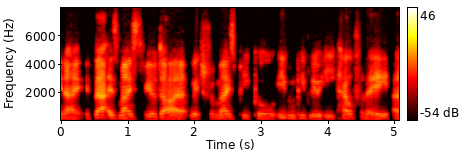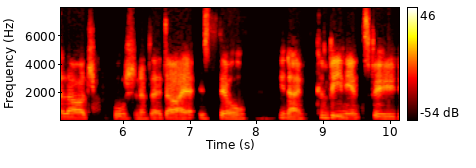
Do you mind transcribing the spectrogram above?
you know if that is most of your diet which for most people even people who eat healthily a large proportion of their diet is still you know convenience food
